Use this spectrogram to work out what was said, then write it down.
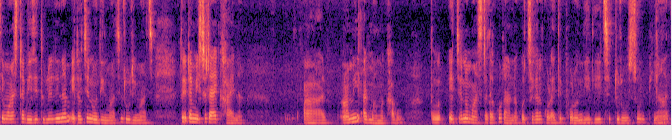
যে মাছটা ভেজে তুলে নিলাম, এটা হচ্ছে নদীর মাছ, রুলি মাছ। তো এটা মিস্টার রায় খায় না। আর আমি আর মামা খাব। তো এর জন্য মাছটা দেখো রান্না করছি। এখানে কড়াইতে ফোড়ন দিয়ে দিয়েছি, একটু রসুন, পেঁয়াজ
